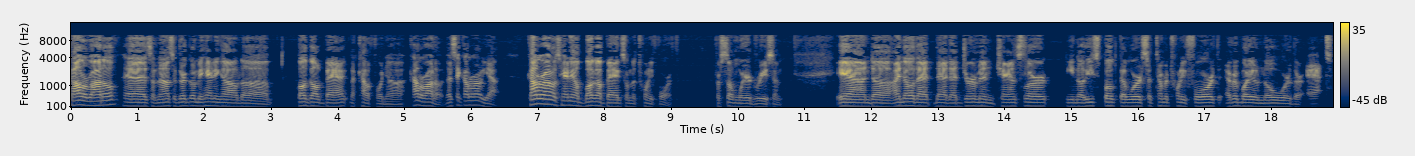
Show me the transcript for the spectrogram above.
Colorado has announced that they're going to be handing out uh, bug out bag. Not California, Colorado. Did I say Colorado? Yeah, Colorado is handing out bug out bags on the twenty fourth for some weird reason. And uh, I know that that, that German chancellor you know, he spoke the word September 24th. Everybody will know where they're at.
